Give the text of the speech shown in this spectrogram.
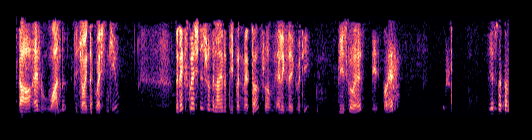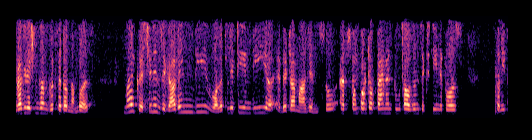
star and one to join the question queue. The next question is from the line of Deepan Mehta from Elixir Equity. Please go ahead. Please go ahead. Yes, sir. Congratulations on good set of numbers. My question is regarding the volatility in the uh, EBITDA margin. So at some point of time in 2016, it was 22%,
